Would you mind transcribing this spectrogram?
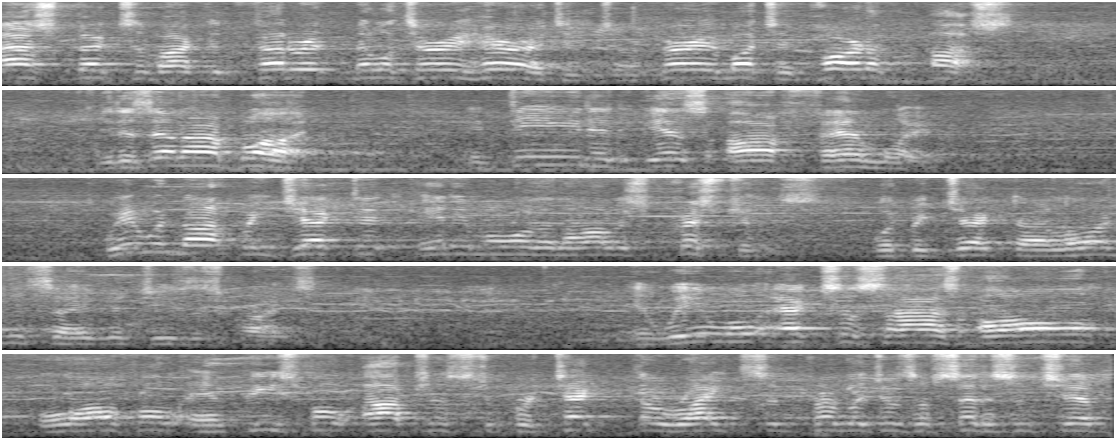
aspects of our Confederate military heritage are very much a part of us. It is in our blood. Indeed, it is our family. We would not reject it any more than honest Christians would reject our Lord and Savior, Jesus Christ. And we will exercise all lawful and peaceful options to protect the rights and privileges of citizenship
